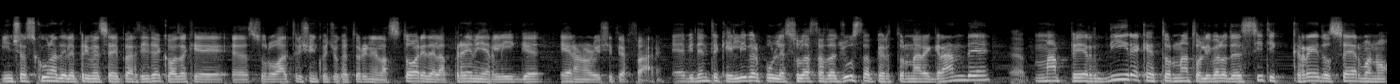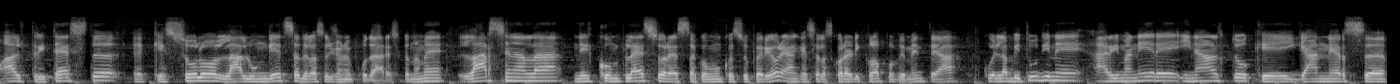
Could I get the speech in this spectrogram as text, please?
in ciascuna delle prime sei partite, cosa che eh, solo altri cinque giocatori nella storia della Premier League erano riusciti a fare. È evidente che il Liverpool è sulla strada giusta per tornare grande, eh, ma per dire che è tornato a livello del City credo servano altri test eh, che solo la lunghezza della stagione può dare. Secondo me l'Arsenal nel complesso resta comunque superiore, anche se la squadra di Klopp ovviamente ha quell'abitudine a rimanere in alto che i Gunners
